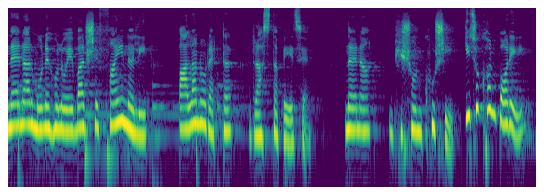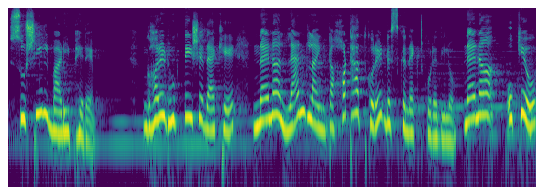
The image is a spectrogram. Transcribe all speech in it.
নয়নার মনে হলো এবার সে ফাইনালি পালানোর একটা রাস্তা পেয়েছে। নয়না ভীষণ খুশি। কিছুক্ষণ পরেই সুশীল বাড়ি ফেরে। ঘরে ঢুকতেই সে দেখে নয়না ল্যান্ডলাইনটা হঠাৎ করে ডিসকানেক্ট করে দিল। নয়না ওকেও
